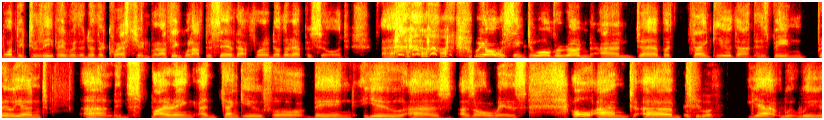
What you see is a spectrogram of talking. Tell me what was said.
wanting to leap in with another question, but I think we'll have to save that for another episode. Uh, we always seem to overrun, and uh, but thank you. That has been brilliant and inspiring and thank you for being you as as always oh and um thank you both yeah, we, we,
